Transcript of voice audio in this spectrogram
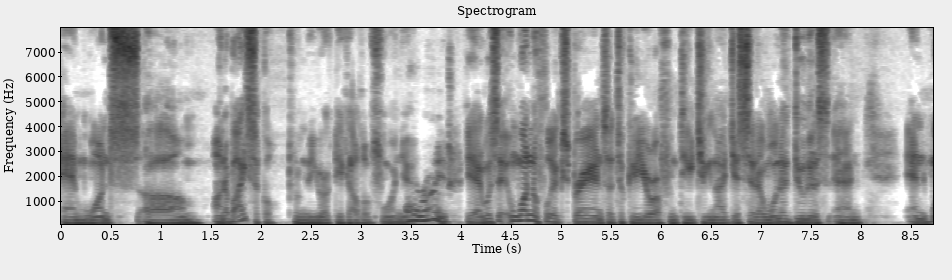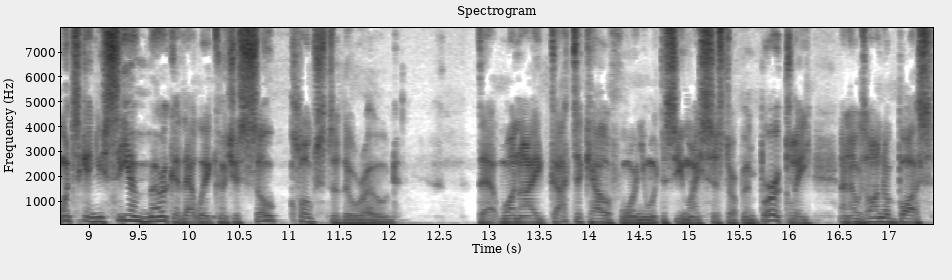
and once um, on a bicycle from New York to California. All right. Yeah, it was a wonderful experience. I took a year off from teaching, and I just said I want to do this. And and once again, you see America that way because you're so close to the road. That when I got to California, went to see my sister up in Berkeley, and I was on a bus.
